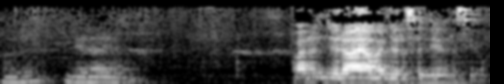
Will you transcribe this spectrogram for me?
അത് ജരായാണ് പരം ജരായ ജലസന്ധ്യരസ്യവും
